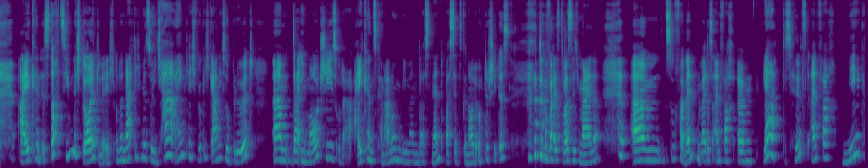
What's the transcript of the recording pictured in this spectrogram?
Icon ist doch ziemlich deutlich. Und dann dachte ich mir so, ja, eigentlich wirklich gar nicht so blöd ähm, da Emojis oder Icons, keine Ahnung, wie man das nennt, was jetzt genau der Unterschied ist, du weißt, was ich meine, ähm, zu verwenden, weil das einfach, ähm, ja, das hilft einfach mega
